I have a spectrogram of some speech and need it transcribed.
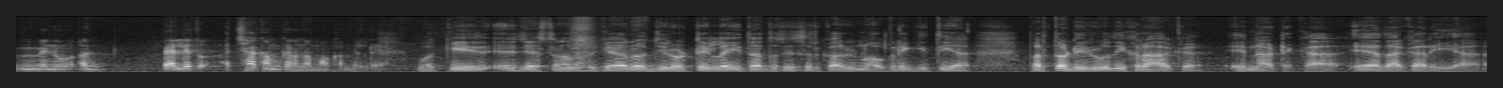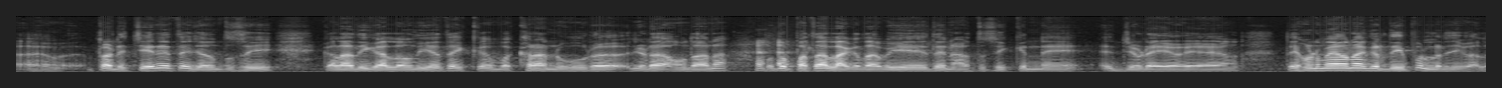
ਮੈਨੂੰ ਪਹਿਲੇ ਤੋਂ ਅੱਛਾ ਕੰਮ ਕਰਨ ਦਾ ਮੌਕਾ ਮਿਲ ਰਿਹਾ। ਬਾਕੀ ਜਿਸ ਤਰ੍ਹਾਂ ਤੁਸੀਂ ਕਿਹਾ ਰੋਜੀ ਰੋਟੀ ਲਈ ਤਾਂ ਤੁਸੀਂ ਸਰਕਾਰੀ ਨੌਕਰੀ ਕੀਤੀ ਆ, ਪਰ ਤੁਹਾਡੀ ਰੂਹ ਦੀ ਖੁਰਾਕ ਇਹ ਨਾਟਕ ਆ, ਇਹ ਅਦਾਕਾਰੀ ਆ। ਤੁਹਾਡੇ ਚਿਹਰੇ ਤੇ ਜਦੋਂ ਤੁਸੀਂ ਕਲਾ ਦੀ ਗੱਲ ਆਉਂਦੀ ਆ ਤਾਂ ਇੱਕ ਵੱਖਰਾ ਨੂਰ ਜਿਹੜਾ ਆਉਂਦਾ ਨਾ ਉਹ ਤੋਂ ਪਤਾ ਲੱਗਦਾ ਵੀ ਇਹਦੇ ਨਾਲ ਤੁਸੀਂ ਕਿੰਨੇ ਜੁੜੇ ਹੋਏ ਆ। ਤੇ ਹੁਣ ਮੈਂ ਉਹਨਾਂ ਗੁਰਦੀਪ ਭੁੱਲਰ ਜੀ ਵੱਲ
